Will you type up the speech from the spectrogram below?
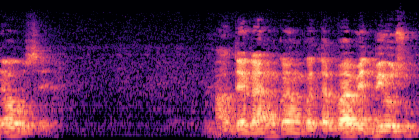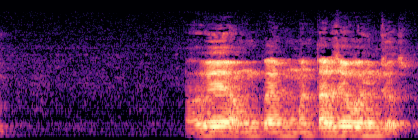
એવું છે. હા, તે કાંઈ હું કાંઈ હું કઈ તાર ભાભી, જ બીવું છું. હવે હું કાંઈ હું, મન તાર જેવો સમજો છું.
